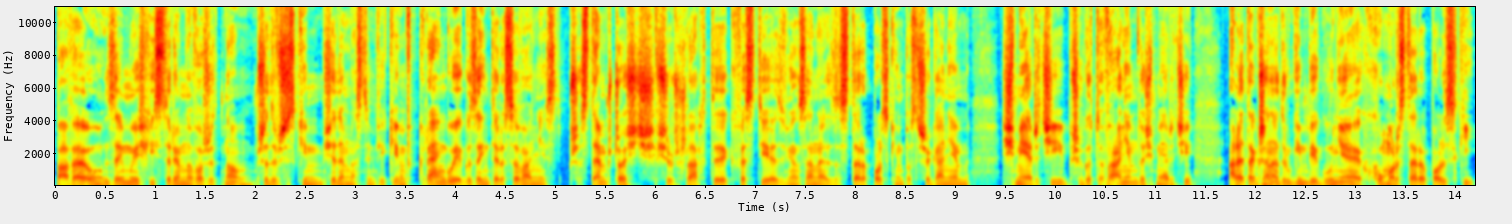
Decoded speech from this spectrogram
Paweł zajmuje się historią nowożytną, przede wszystkim XVII wiekiem. W kręgu jego zainteresowań jest przestępczość wśród szlachty, kwestie związane ze staropolskim postrzeganiem śmierci, przygotowaniem do śmierci, ale także na drugim biegunie humor staropolski.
